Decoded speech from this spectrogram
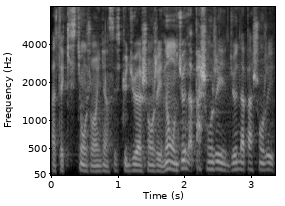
à, ta question, Jean Héguin, c'est ce que Dieu a changé. Non, Dieu n'a pas changé, Dieu n'a pas changé.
